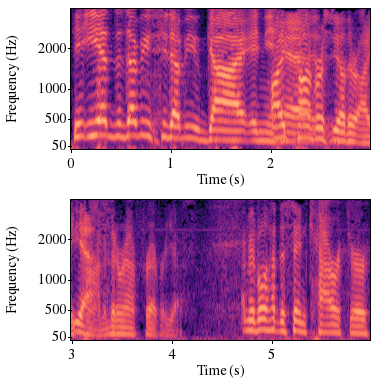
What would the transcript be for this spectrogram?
He, had the WCW guy, and you Icon had, versus the other icon. Yes. Have been around forever. Yes. I mean, both have the same character,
